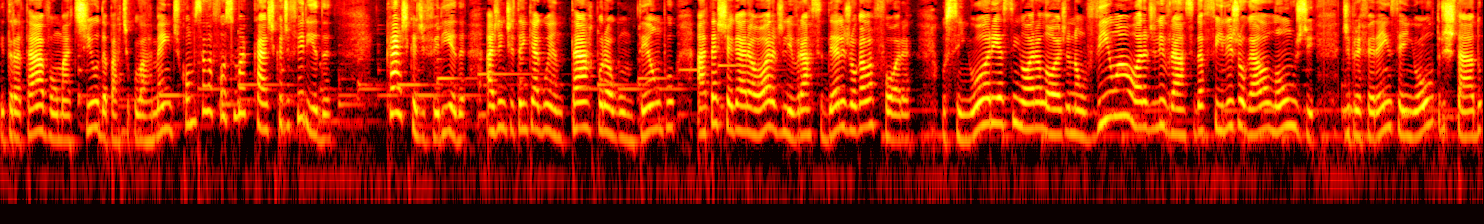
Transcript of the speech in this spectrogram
E tratavam Matilda particularmente como se ela fosse uma casca de ferida casca de ferida, a gente tem que aguentar por algum tempo até chegar a hora de livrar-se dela e jogá-la fora. O senhor e a senhora loja não viam a hora de livrar-se da filha e jogá-la longe, de preferência em outro estado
